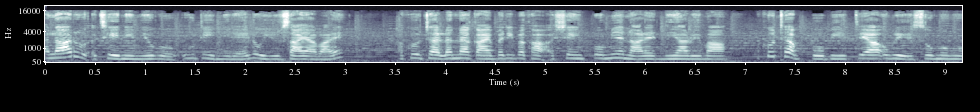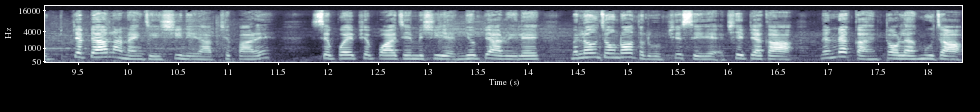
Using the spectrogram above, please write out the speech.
အလားတူအခြေအနေမျိုးကိုဥတည်နေတယ်လို့ယူဆရပါတယ်။အခုထက်လက်နက်ကိုင်ပဋိပက္ခအရှိန်ပုံမြင့်လာတဲ့နေရာတွေမှာအခုထက်ပိုပြီးတရားဥပဒေစိုးမိုးမှုပြက်ပြားလာနိုင်ခြေရှိနေတာဖြစ်ပါတယ်။စစ်ပွဲဖြစ်ပွားခြင်းမရှိတဲ့မြို့ပြတွေလည်းမလုံခြုံတော့သလိုဖြစ်စေတဲ့အဖြစ်ပြက်က လက်နက်ကင်တော်လှန်မှုကြောင့်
